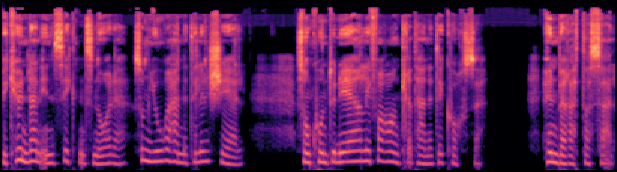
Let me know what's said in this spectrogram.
fikk hun den innsiktens nåde som gjorde henne til en sjel som kontinuerlig forankret henne til korset. Hun beretter selv.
